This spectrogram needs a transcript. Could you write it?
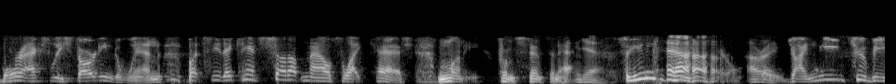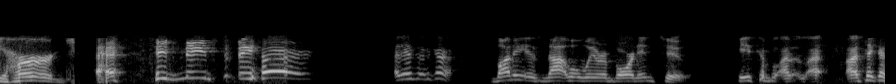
they're actually starting to win. But see, they can't shut up mouths like cash money from Cincinnati. Yeah. So you need to be there on All right. I need to be heard. he needs to be heard. And that's what it goes. Money is not what we were born into. He's. Compl- I, I, I think I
